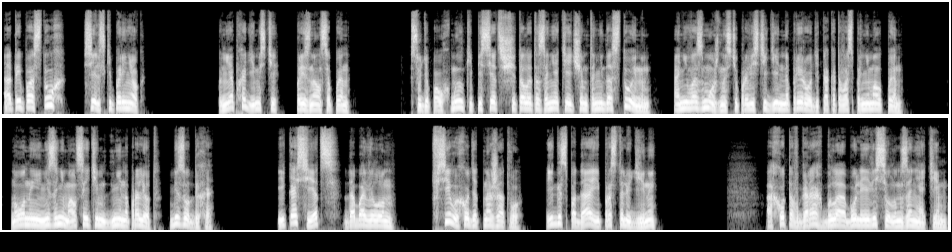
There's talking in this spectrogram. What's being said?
«А ты пастух, сельский паренек?» «По необходимости», признался Пен. Судя по ухмылке, писец считал это занятие чем-то недостойным, а не возможностью провести день на природе, как это воспринимал Пен. Но он и не занимался этим дни напролёт, без отдыха. «И косец», — добавил он. «Все выходят на жатву, и господа, и простолюдины». Охота в горах была более веселым занятием.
